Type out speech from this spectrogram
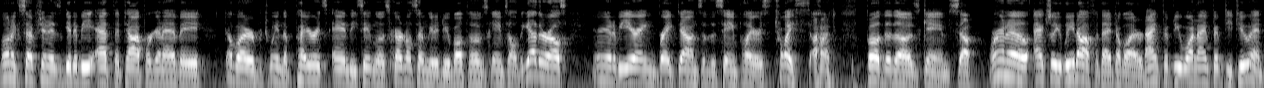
Lone exception is going to be at the top. We're going to have a doubleheader between the Pirates and the St. Louis Cardinals. I'm going to do both of those games all together, else you're going to be hearing breakdowns of the same players twice on both of those games. So we're going to actually lead off with that doubleheader. 951, 952, and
